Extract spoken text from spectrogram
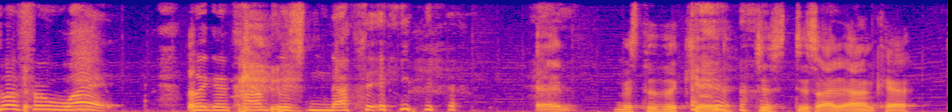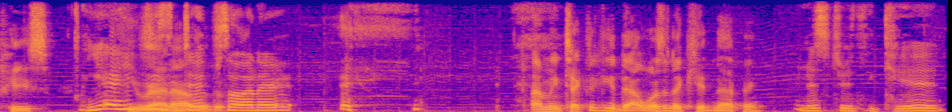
But for what? Like accomplished nothing. and Mr. the Kid just decided, I don't care. Peace. yeah, he, He ran just out with dips the- on her. I mean, technically, that wasn't a kidnapping. Mr. the Kid.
